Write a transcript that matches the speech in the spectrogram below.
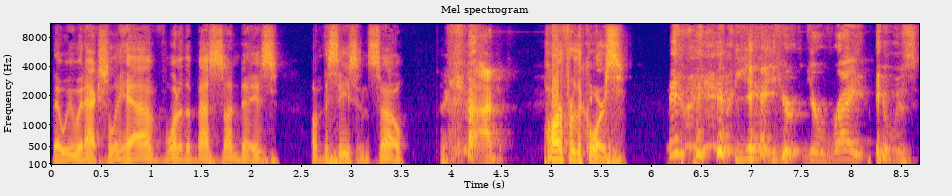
that we would actually have one of the best Sundays of the season. So, God, par for the course. yeah, you're you're right. It was.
